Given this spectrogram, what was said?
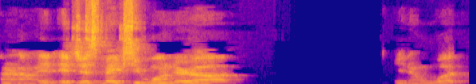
I don't know it, it just makes you wonder uh, you know what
